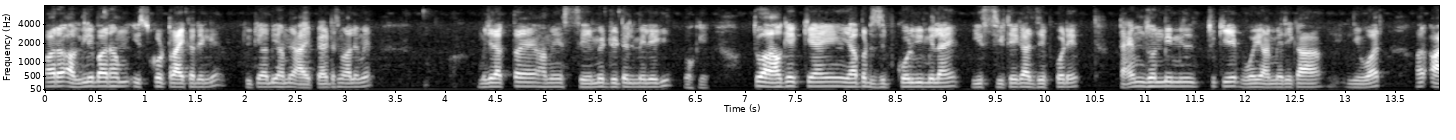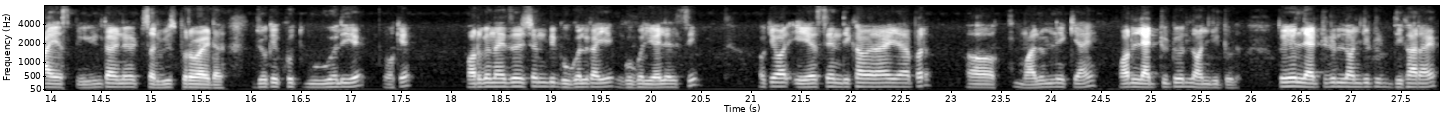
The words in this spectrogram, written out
और अगली बार हम इसको ट्राई करेंगे क्योंकि अभी हमें आई एड्रेस मालूम है। मुझे लगता है हमें सेम ही डिटेल मिलेगी ओके तो आगे क्या है यहाँ पर जिप कोड भी मिला है इस सिटी का जिप कोड है। टाइम जोन भी मिल चुकी है वही अमेरिका न्यूयॉर्क और आईएसपी इंटरनेट सर्विस प्रोवाइडर जो कि खुद गूगल ही है ओके ऑर्गेनाइजेशन भी गूगल का ही है गूगल एलएलसी ओके और ए एस एन दिखा रहा है यहाँ पर मालूम नहीं क्या है और लैटिट्यूड लॉन्जिट्यूड तो ये लैटिट्यूड लॉन्जिट्यूड दिखा रहा है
